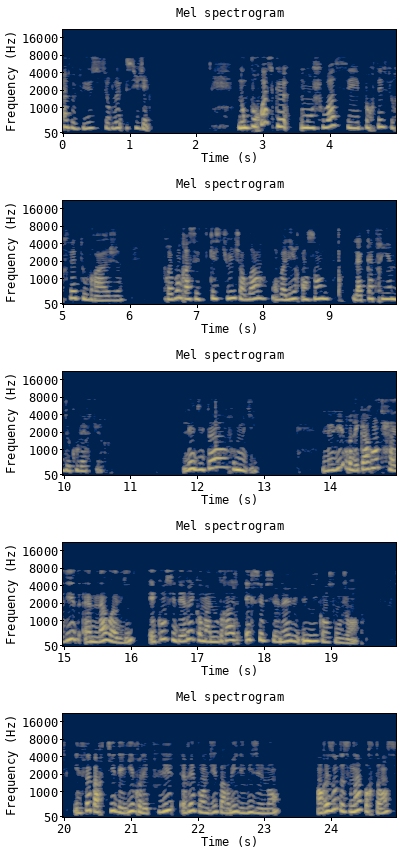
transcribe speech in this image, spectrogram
un peu plus sur le sujet. Donc pourquoi est-ce que mon choix s'est porté sur cet ouvrage? Pour répondre à cette question, Inch'Allah, on va lire ensemble la quatrième de couverture. L'éditeur nous dit Le livre Les 40 Hadiths al-Nawawi est considéré comme un ouvrage exceptionnel et unique en son genre. Il fait partie des livres les plus répandus parmi les musulmans en raison de son importance,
